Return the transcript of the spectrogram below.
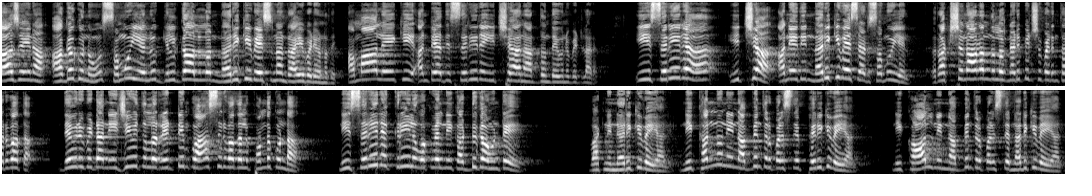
రాజైన అగగును సమూహలు గిల్గాలులో నరికి వేసిన రాయబడి ఉన్నది. అమాలేకి అంటే అది శరీర ఇచ్చ అని అర్థం దేవుని బిడ్డలారు. ఈ శరీర ఇచ్చ అనేది నరికి వేశాడు సమూహలు రక్షణానందంలో నడిపించబడిన తర్వాత దేవుని బిడ్డ నీ జీవితంలో రెట్టింపు ఆశీర్వాదాలు పొందకుండా నీ శరీర క్రియలు ఒకవేళ నీకు అడ్డుగా ఉంటే వాటిని నరికి వేయాలి. నీ కన్ను నిన్ను అభ్యంతరపరిస్తే పెరిగివేయాలి నీ కాలు నిన్ను అభ్యంతరపరిస్తే నరికివేయాలి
